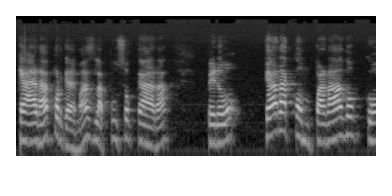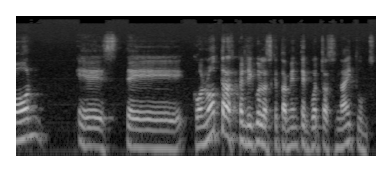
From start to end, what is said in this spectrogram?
cara, porque además la puso cara, pero cara comparado con este, con otras películas que también te encuentras en iTunes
